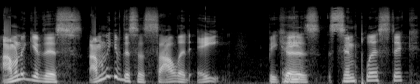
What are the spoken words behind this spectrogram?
I'm gonna give this I'm gonna give this a solid eight because simplistic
